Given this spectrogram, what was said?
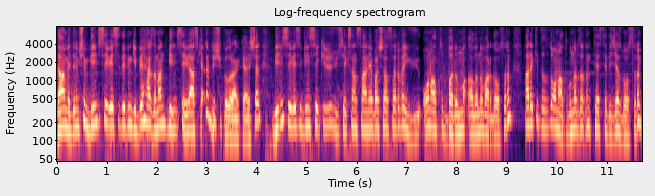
devam edelim. Şimdi birinci seviyesi dediğim gibi her zaman birinci seviye askerler düşük olur arkadaşlar. Birinci seviyesi 1800, 180 saniye baş hasarı ve 16 barınma alanı var dostlarım. Hareket hızı da 16. Bunları zaten test edeceğiz dostlarım.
